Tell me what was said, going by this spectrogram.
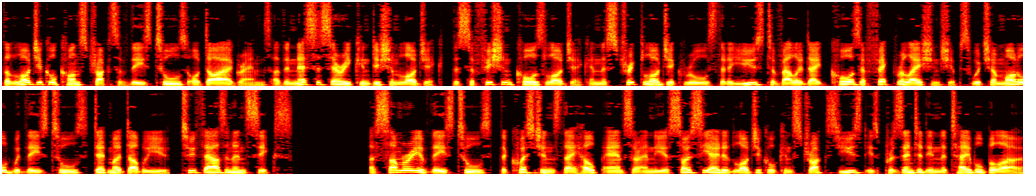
The logical constructs of these tools or diagrams are the necessary condition logic, the sufficient cause logic and the strict logic rules that are used to validate cause-effect relationships which are modeled with these tools Dettmer W. 2006. A summary of these tools, the questions they help answer and the associated logical constructs used is presented in the table below.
